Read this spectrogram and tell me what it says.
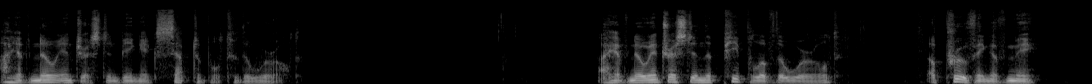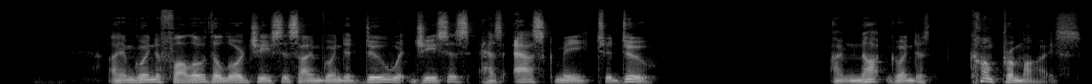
I have no interest in being acceptable to the world. I have no interest in the people of the world approving of me. I am going to follow the Lord Jesus. I am going to do what Jesus has asked me to do. I'm not going to compromise.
